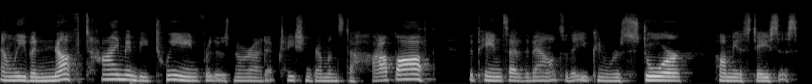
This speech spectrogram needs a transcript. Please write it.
and leave enough time in between for those neuroadaptation gremlins to hop off the pain side of the balance so that you can restore homeostasis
